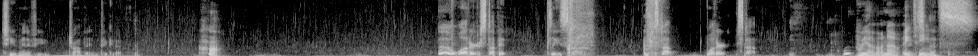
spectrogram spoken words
achievement if you drop it and pick it up. Huh. Oh, water! Stop it! Please stop! Stop! Water! Stop! What are we at right oh, now? Right, so 18. that's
